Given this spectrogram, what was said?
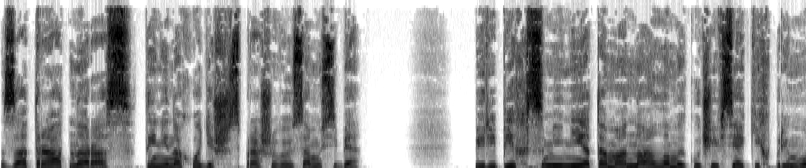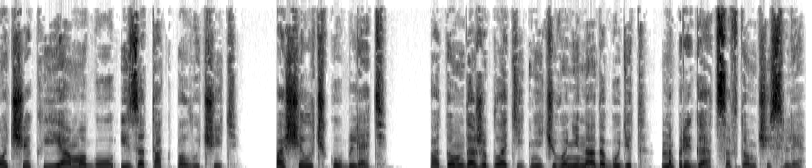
«Затратно раз, ты не находишь?» — спрашиваю сам у себя. Перепих с минетом, аналом и кучей всяких примочек я могу и за так получить. По щелчку, блядь. Потом даже платить ничего не надо будет, напрягаться в том числе.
